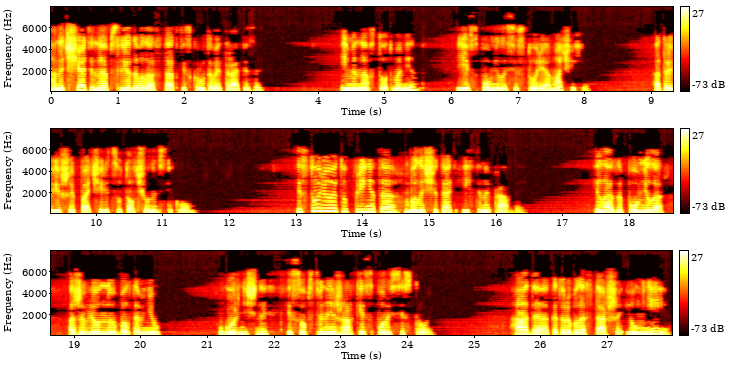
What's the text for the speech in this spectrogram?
Она тщательно обследовала остатки скрутовой трапезы. Именно в тот момент ей вспомнилась история о мачехе, отравившей падчерицу толченым стеклом. Историю эту принято было считать истинной правдой. Ила запомнила оживленную болтовню горничных и собственные жаркие споры с сестрой. Ада, которая была старше и умнее,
